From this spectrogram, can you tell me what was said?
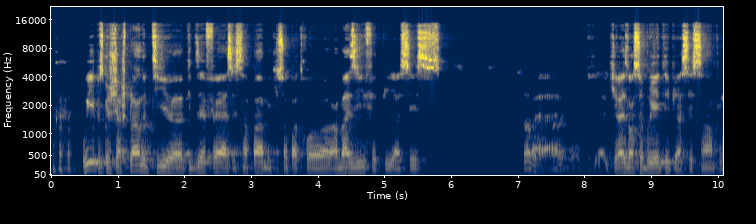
oui, parce que je cherche plein de petits euh, petits effets assez sympas, mais qui sont pas trop invasifs et puis assez Ça, bah, ouais, ouais. qui restent dans sobriété puis assez simple.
